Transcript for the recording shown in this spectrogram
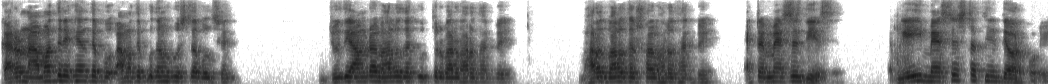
কারণ আমাদের এখানে আমাদের প্রধান উপস্থিত বলছেন যদি আমরা ভালো থাকি উত্তর ভারত ভালো থাকবে। ভারত ভালো থাকবে সবাই ভালো থাকবে। একটা মেসেজ দিয়েছে। এবং এই মেসেজটা তিনি দেওয়ার পরে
